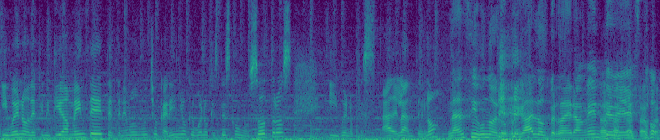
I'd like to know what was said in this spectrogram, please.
Y bueno, definitivamente te tenemos mucho cariño, qué bueno que estés con nosotros. Y bueno, pues adelante, ¿no? Nancy, uno de los regalos verdaderamente de esto.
